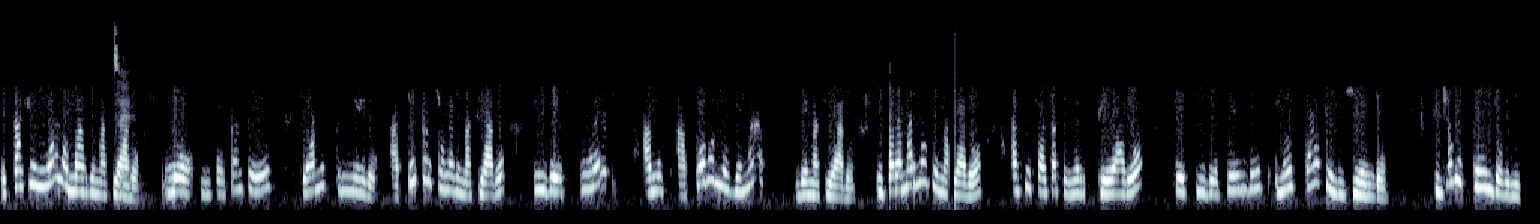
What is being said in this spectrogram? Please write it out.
Está genial amar demasiado. Lo importante es que ames primero a tu persona demasiado y después ames a todos los demás demasiado. Y para amarnos demasiado hace falta tener claro que si dependes, no estás eligiendo. Si yo dependo de mi,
